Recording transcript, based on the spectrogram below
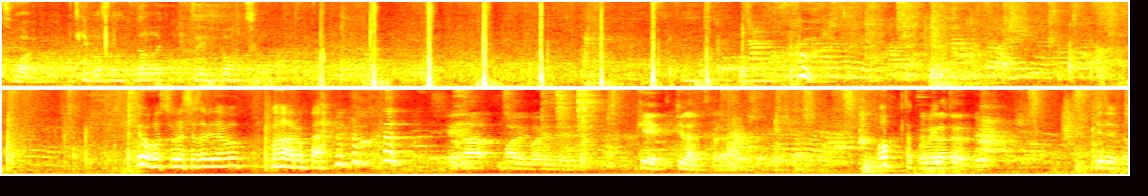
Zwei. Ich gebe was noch, nein, den Bart. Tribac. Jó hosszú lesz ez a videó. Ma három pár. Én a Maliba két, kilenc perc. Oh, De akkor még a többi. időt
